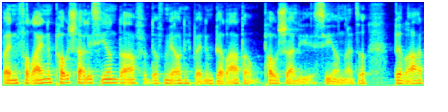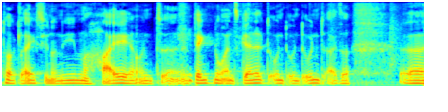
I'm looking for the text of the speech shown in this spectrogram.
bei den Vereinen pauschalisieren darf, dürfen wir auch nicht bei den Beratern pauschalisieren. Also Berater gleich Synonym High und äh, denkt nur ans Geld und, und, und. Also äh,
